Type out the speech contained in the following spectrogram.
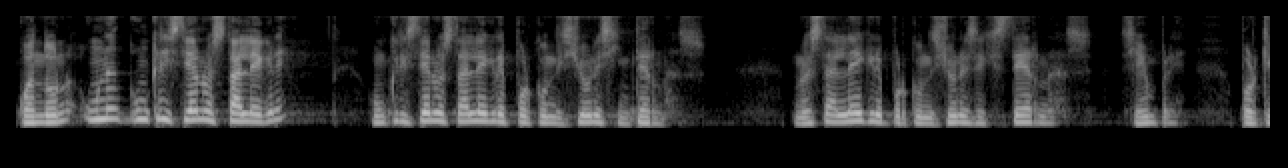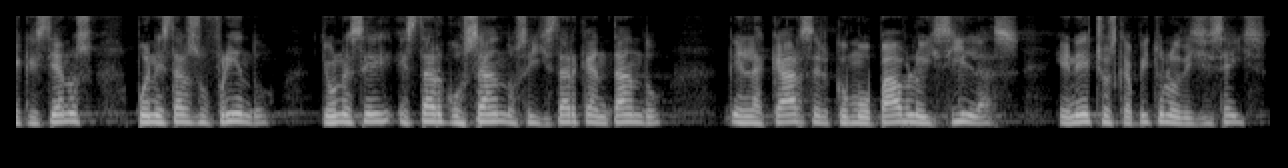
Cuando un cristiano está alegre, un cristiano está alegre por condiciones internas, no está alegre por condiciones externas, siempre. Porque cristianos pueden estar sufriendo y aún así estar gozándose y estar cantando en la cárcel como Pablo y Silas en Hechos capítulo 16.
